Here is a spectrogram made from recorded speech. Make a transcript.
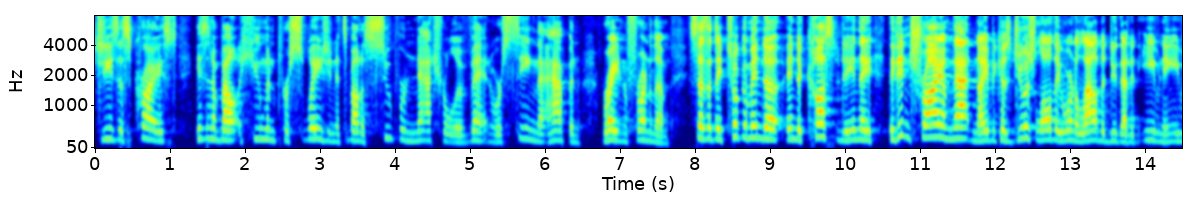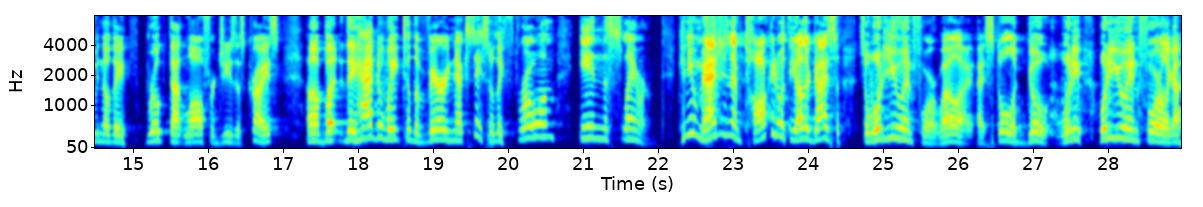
Jesus Christ isn't about human persuasion, it's about a supernatural event. And we're seeing that happen right in front of them. It says that they took him into, into custody and they, they didn't try him that night because Jewish law, they weren't allowed to do that at evening, even though they broke that law for Jesus Christ. Uh, but they had to wait till the very next day. So they throw him in the slammer. Can you imagine them talking with the other guys? So, so what are you in for? Well, I, I stole a goat. What are, you, what are you in for? Like, I,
